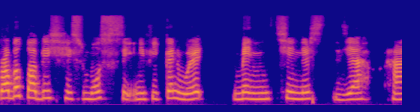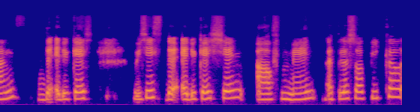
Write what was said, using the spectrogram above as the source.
Froebel published his most significant work, Menschliches Hangs, the education, which is the education of men, a philosophical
